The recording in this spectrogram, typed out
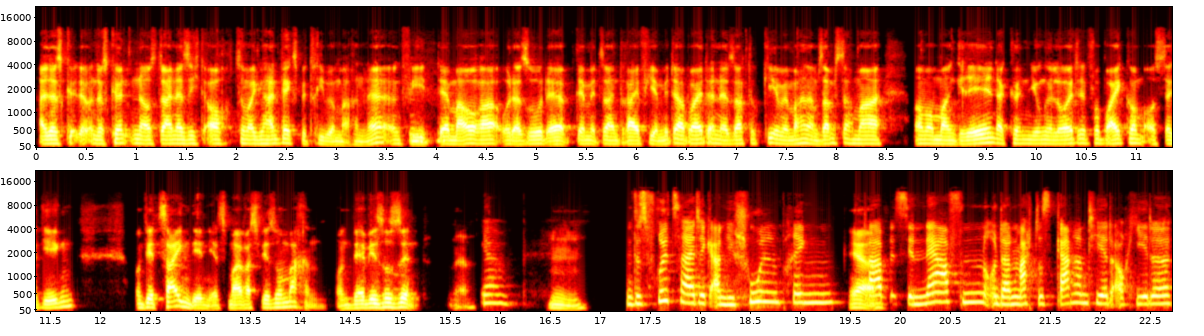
Also das, und das könnten aus deiner Sicht auch zum Beispiel Handwerksbetriebe machen, ne? Irgendwie mhm. der Maurer oder so, der, der mit seinen drei, vier Mitarbeitern, der sagt, okay, wir machen am Samstag mal, machen wir mal einen Grillen, da können junge Leute vorbeikommen aus der Gegend und wir zeigen denen jetzt mal, was wir so machen und wer wir so sind. Ne? Ja. Hm und das frühzeitig an die Schulen bringen, ja. da ein bisschen nerven und dann macht es garantiert auch jede,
